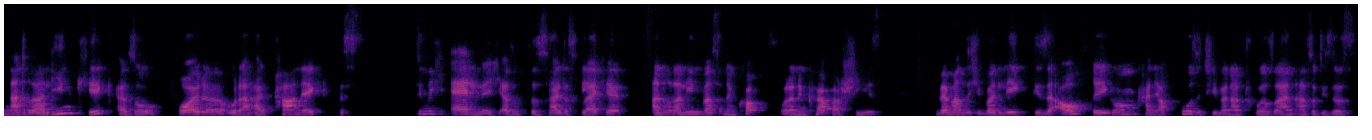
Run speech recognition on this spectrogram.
ein Adrenalinkick, also Freude oder halt Panik, ist ziemlich ähnlich. Also das ist halt das gleiche Adrenalin, was in den Kopf oder in den Körper schießt. Wenn man sich überlegt, diese Aufregung kann ja auch positiver Natur sein. Also dieses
